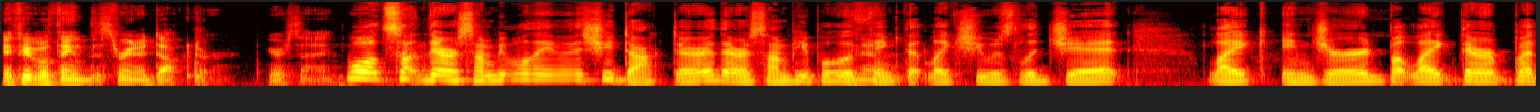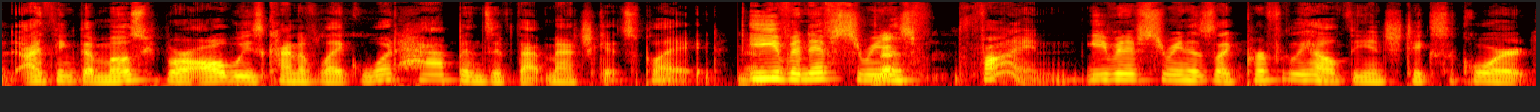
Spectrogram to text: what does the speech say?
If people think that Serena ducked her, you're saying. Well, so, there are some people that think that she ducked her. There are some people who Yeah. think that like she was legit like injured, but like there but I think that most people are always kind of like what happens if that match gets played? Even if Serena's fine. Even if Serena's like perfectly healthy and she takes the court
